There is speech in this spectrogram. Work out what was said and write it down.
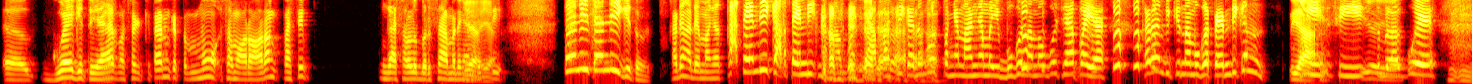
eh, gue gitu ya Iya. maksudnya kita kan ketemu sama orang-orang pasti nggak selalu bersama dengan Iya, Bekti Tendi Tendi gitu kadang ada yang manggil Kak Tendi Kak Tendi nama gue siapa sih kadang gue pengen nanya sama ibu gue nama gue siapa ya karena bikin nama gue Tendi kan Iya. nih, si Iya, sebelah gue Mm-mm.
